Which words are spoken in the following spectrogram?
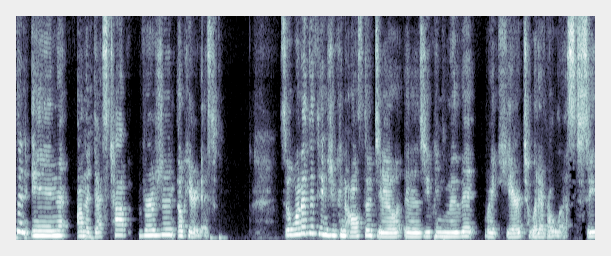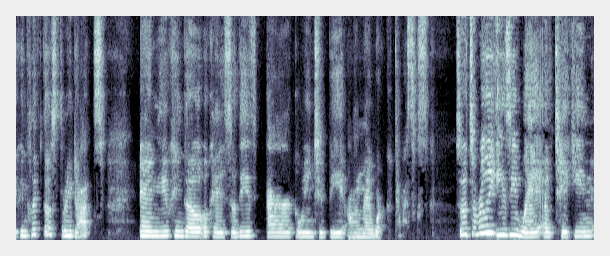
reason in on the desktop version, oh, here it is. So one of the things you can also do is you can move it right here to whatever list. So you can click those three dots and you can go, okay, so these are going to be on my work tasks. So it's a really easy way of taking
